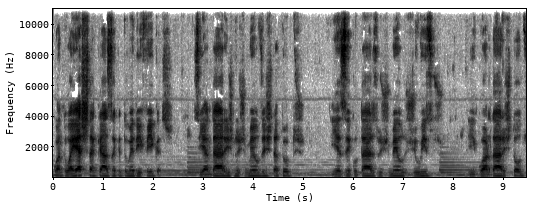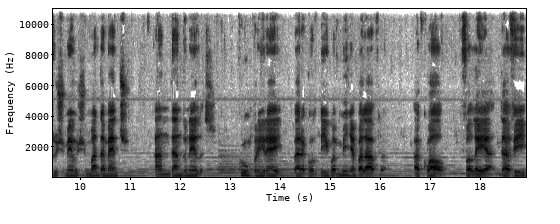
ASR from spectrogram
Quanto a esta casa que tu edificas, se andares nos meus estatutos e executares os meus juízos, e guardares todos os meus mandamentos, andando neles, cumprirei para contigo a minha palavra, a qual falei a Davi,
